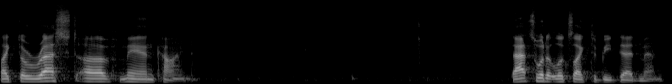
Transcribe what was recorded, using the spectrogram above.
like the rest of mankind. That's what it looks like to be dead men.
